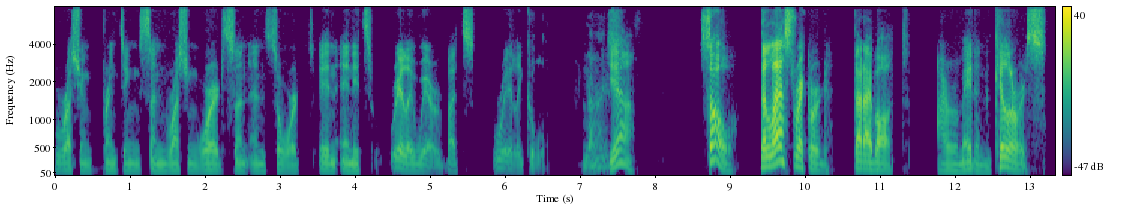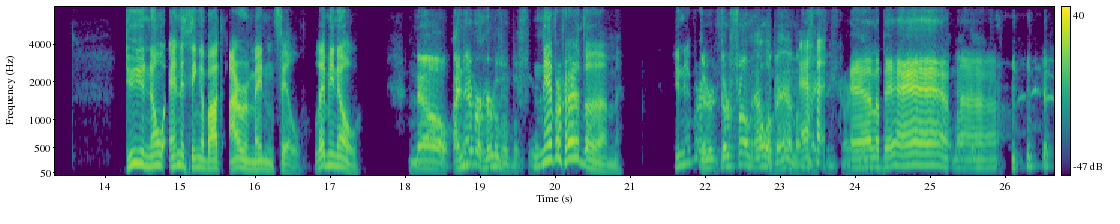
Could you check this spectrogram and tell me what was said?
Russian printings and Russian words and and sort and and it's really weird, but really cool. Nice. Yeah. So the last record that I bought, Iron Maiden Killers. Do you know anything about Iron Maiden, Phil? Let me know. No, I never heard of them before. Never heard of them. You never. They're they're from Alabama, I think. aren't they? Alabama. Something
